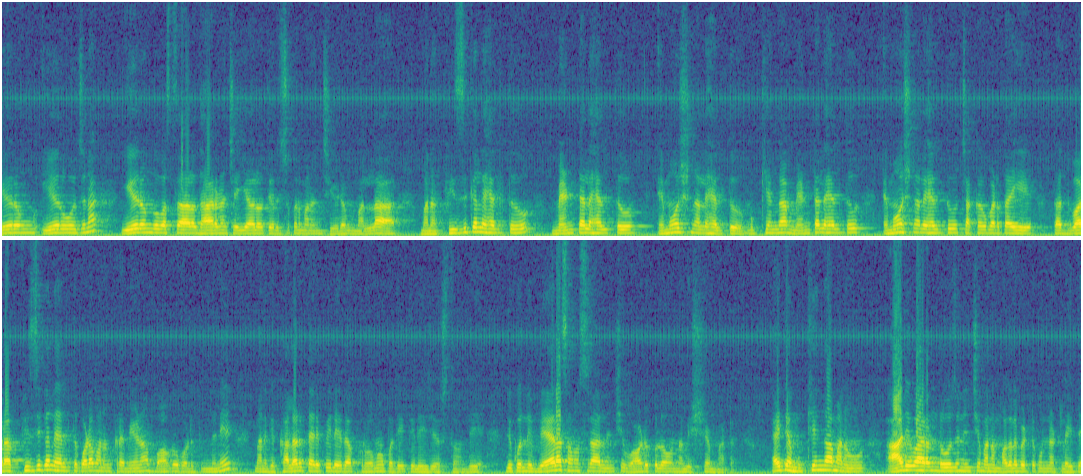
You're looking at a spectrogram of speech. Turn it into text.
ఏ రంగు ఏ రోజున ఏ రంగు వస్త్రాలు ధారణ చేయాలో తెలుసుకుని మనం చేయడం వల్ల మన physical health mental health emotional health ముఖ్యంగా మెంటల్ హెల్త్ ఎమోషనల్ హెల్త్ చక్కబడతాయి. తద్వారా ఫిజికల్ హెల్త్ కూడా మనం క్రమేణా బాగుపడుతుందని మనకి కలర్ థెరపీ లేదా క్రోమోపతి తెలియజేస్తోంది. ఇది కొన్ని వేల సంవత్సరాల నుంచి వాడుకలో ఉన్న విషయం అన్నమాట. అయితే ముఖ్యంగా మనం ఆదివారం రోజు నుంచి మనం మొదలుపెట్టుకున్నట్లయితే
